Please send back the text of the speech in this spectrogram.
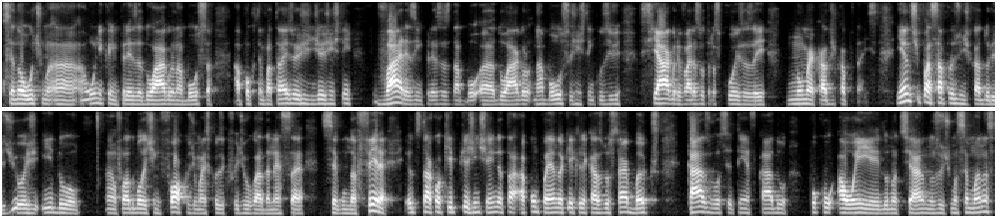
sendo a última, a, única empresa do agro na bolsa há pouco tempo atrás, e hoje em dia a gente tem várias empresas da, uh, do agro na bolsa, a gente tem inclusive Fiagro e várias outras coisas aí no mercado de capitais. E antes de passar para os indicadores de hoje e do uh, falar do boletim Focus, de mais coisa que foi divulgada nessa segunda-feira, eu destaco aqui porque a gente ainda está acompanhando aqui aquele caso do Starbucks. Caso você tenha ficado pouco away do noticiário nas últimas semanas,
